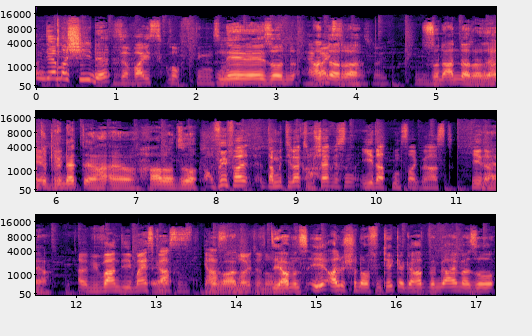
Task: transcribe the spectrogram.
neben der Maschine. Dieser Weißkopf-Ding. So. Nee, nee, so ein Herr anderer. So ein anderer. Der Okay, hatte okay. brünette äh, Haare und so. Auf jeden Fall, damit die Leute Bescheid wissen, jeder hat uns da gehasst. Jeder. Ja, ja. Also wir waren die meist gehassten, Wir gehassten waren- Leute dort. Die haben uns eh alle schon auf den Kicker gehabt, wenn wir einmal so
